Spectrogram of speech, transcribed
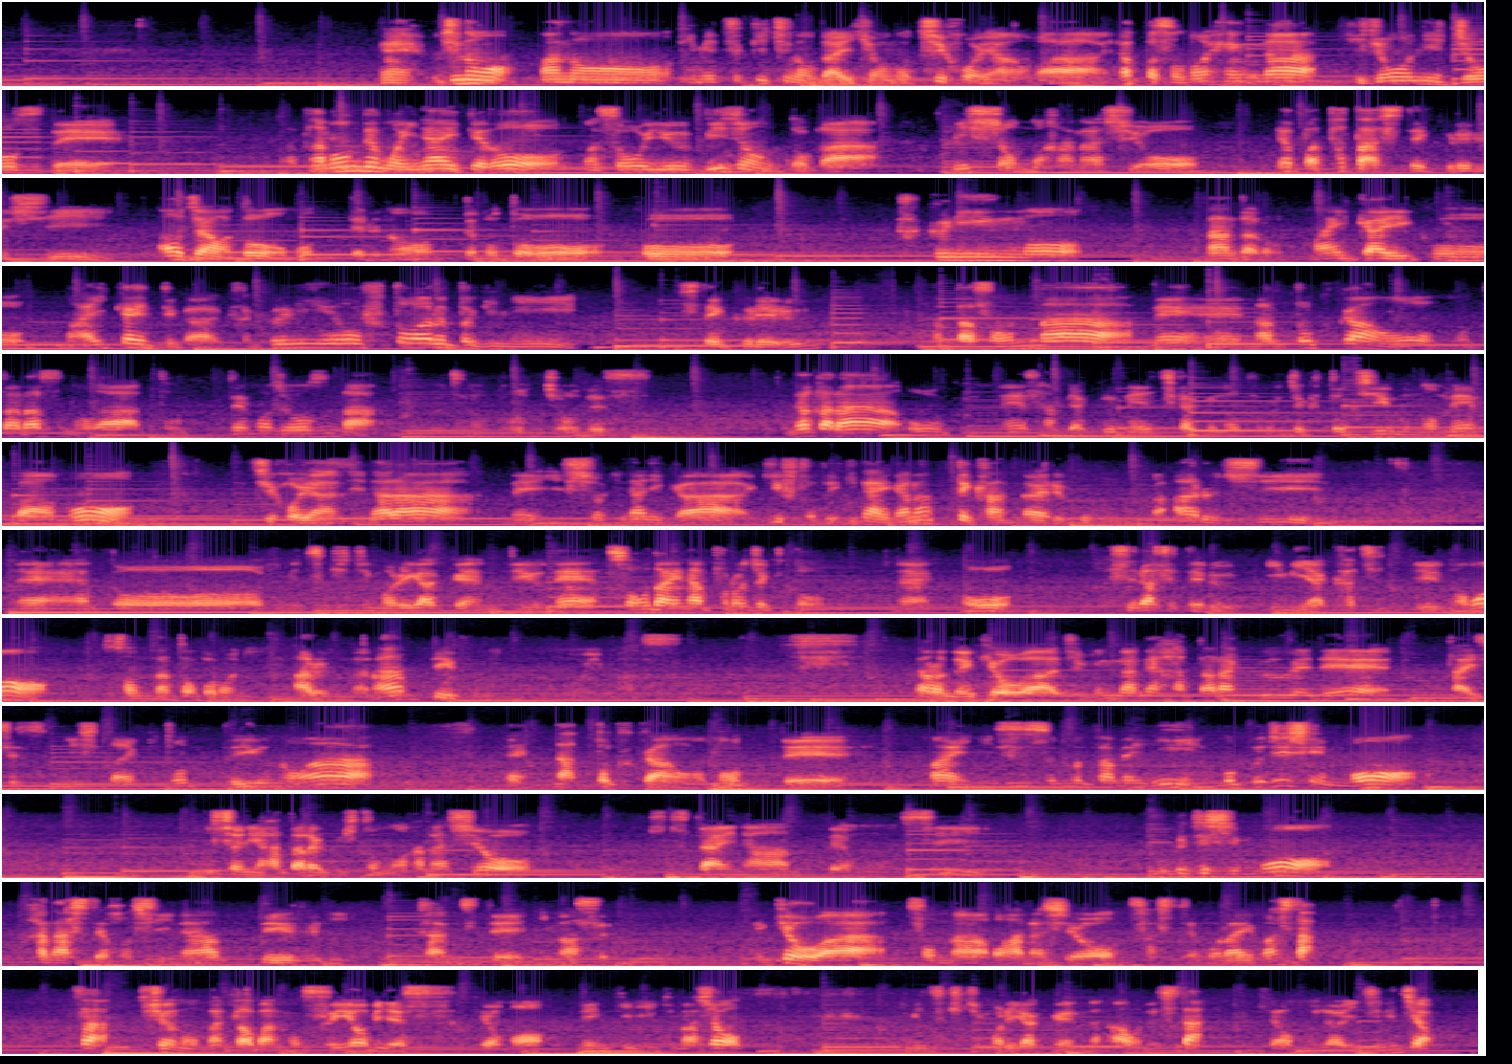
ね、うちの、あの秘密基地の代表の千穂やんは、やっぱその辺が非常に上手で、頼んでもいないけど、まあ、そういうビジョンとかミッションの話をやっぱ多々してくれるし、あおちゃんはどう思ってるのってことを、こう、確認を、なんだろう、毎回こう、毎回っていうか、確認をふとある時にしてくれる。またそんな、ね、納得感をもたらすのがとっても上手なうちの校長です。だから多くのね、300名近くのプロジェクトチームのメンバーも、ちほやんになら、ね、一緒に何かギフトできないかなって考える部分があるし、えー、っと、秘密基地森学園っていうね、壮大なプロジェクト、ね、を走らせてる意味や価値っていうのも、そんなところにあるんだなっていうふうになので今日は自分がね、働く上で大切にしたいことっていうのは、ね、納得感を持って前に進むために、僕自身も一緒に働く人の話を聞きたいなって思うし、僕自身も話してほしいなっていうふうに感じています。今日はそんなお話をさせてもらいました。さあ、週の半ばの水曜日です。今日も元気に行きましょう。秘密基地森学園の青でした。今日も良い一日を。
